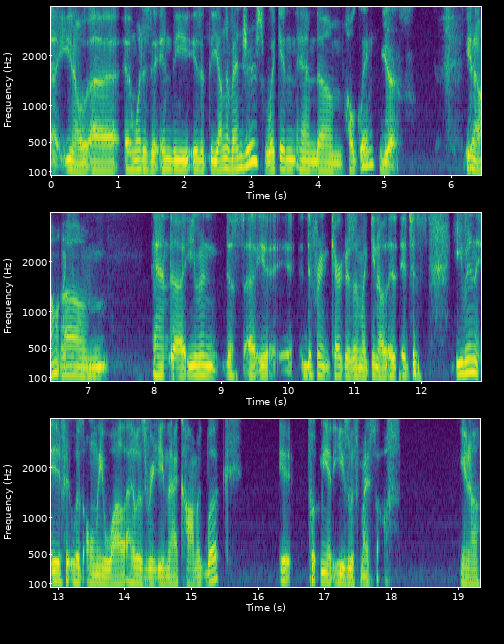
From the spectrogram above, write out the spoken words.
uh, you know, uh, and what is it in the? Is it the Young Avengers, Wiccan and um, Hulkling? Yes. You yeah, know, um, and uh, even just uh, different characters. I'm like, you know, it, it, just even if it was only while I was reading that comic book, it put me at ease with myself you know,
